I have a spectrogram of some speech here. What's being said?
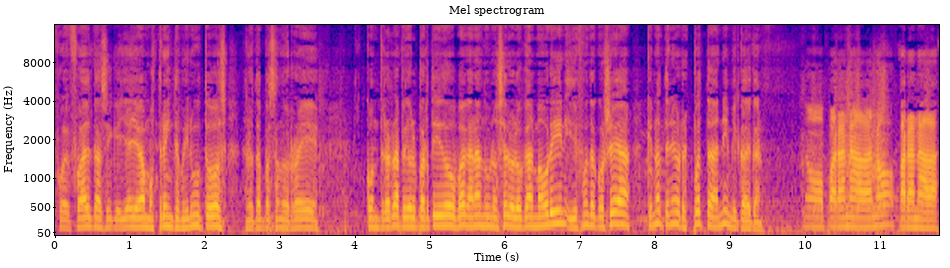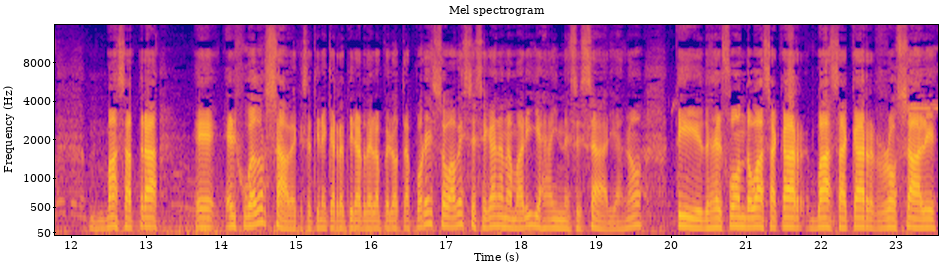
Fue falta, así que ya llevamos 30 minutos, se lo está pasando re contra rápido el partido, va ganando 1-0 local Maurín y difunta Correa, que no ha tenido respuesta anímica de Can. No, para nada, no, para nada. Más atrás eh, el jugador sabe que se tiene que retirar de la pelota, por eso a veces se ganan amarillas innecesarias, ¿no? Sí, desde el fondo va a sacar, va a sacar Rosales,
